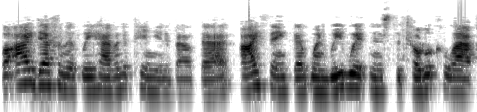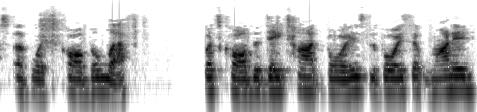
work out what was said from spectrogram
Well, I definitely have an opinion about that. I think that when we witnessed the total collapse of what's called the left, what's called the detente boys, the boys that wanted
